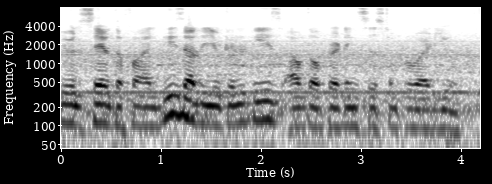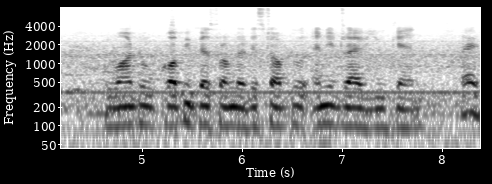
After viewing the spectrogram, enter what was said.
You will save the file. These are the utilities of the operating system provide you you want to copy paste from the desktop to any drive you can right?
